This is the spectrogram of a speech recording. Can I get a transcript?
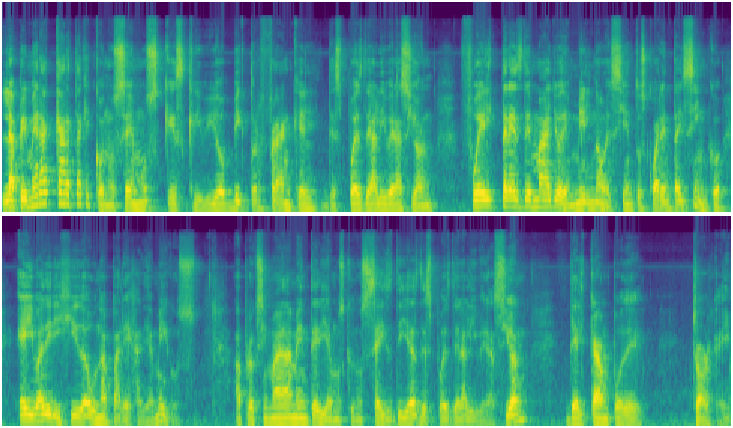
La primera carta que conocemos que escribió Víctor Frankel después de la liberación fue el 3 de mayo de 1945 e iba dirigido a una pareja de amigos. Aproximadamente diríamos que unos seis días después de la liberación del campo de Torquay.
